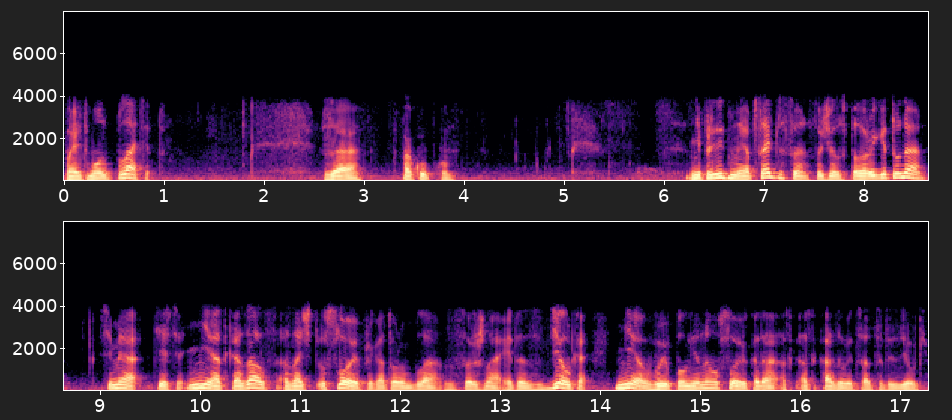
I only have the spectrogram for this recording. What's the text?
Поэтому он платит за покупку. Непредвиденное обстоятельство случилось по дороге туда – семья тестя не отказалась, а значит, условие, при котором была совершена эта сделка, не выполнено, условие, когда отказывается от этой сделки.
